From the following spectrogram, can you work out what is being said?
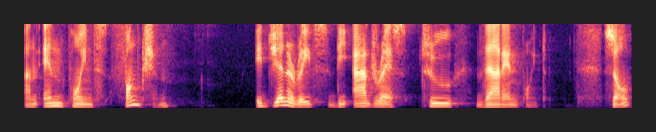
an endpoints function, it generates the address to that endpoint. So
